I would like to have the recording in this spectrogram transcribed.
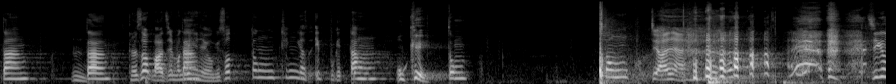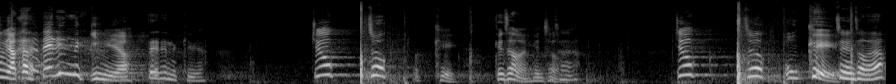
땅. 땅. 그래서 마지막에 땅. 그냥 여기서 뚱 튕겨서 이쁘게 땅. 오케이. 똥. 똥. 아니야. 지금 약간 때린 느낌이야. 때리는 느낌이야. 쭉. 쭉. 오케이. 괜찮아요. 괜찮아. 자요. 쭉. 쭉. 오케이. 지금 괜찮아요?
